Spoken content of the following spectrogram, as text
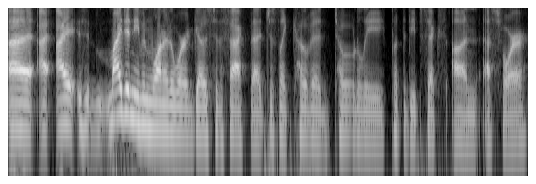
Uh, I, I, my didn't even wanted a word goes to the fact that just like COVID totally put the deep six on S4,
